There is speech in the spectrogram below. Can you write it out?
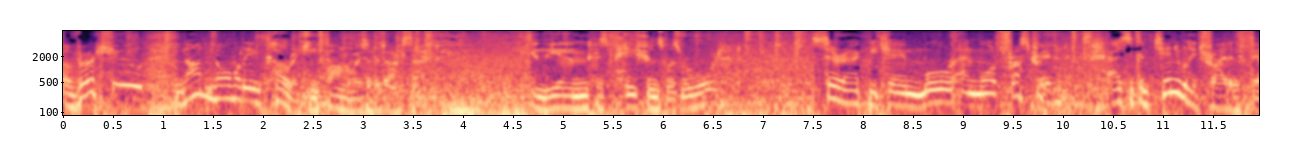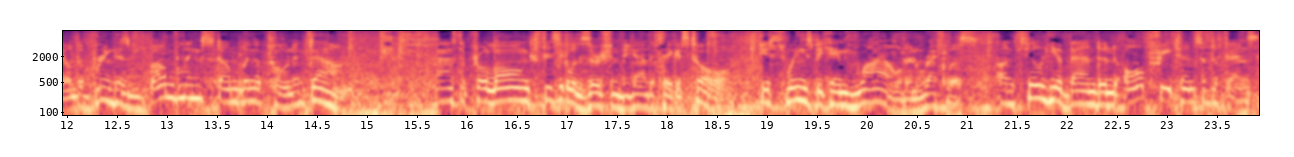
a virtue not normally encouraged in followers of the dark side. In the end, his patience was rewarded. Sirak became more and more frustrated as he continually tried and failed to bring his bumbling, stumbling opponent down. As the prolonged physical exertion began to take its toll, his swings became wild and reckless until he abandoned all pretense of defense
